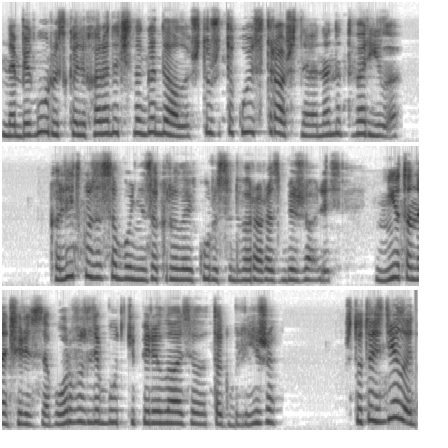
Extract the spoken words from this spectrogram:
На бегу рыска лихорадочно гадала, что же такое страшное она натворила. Калитку за собой не закрыла, и куры со двора разбежались. Нет, она через забор возле будки перелазила, так ближе. Что-то сделает,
